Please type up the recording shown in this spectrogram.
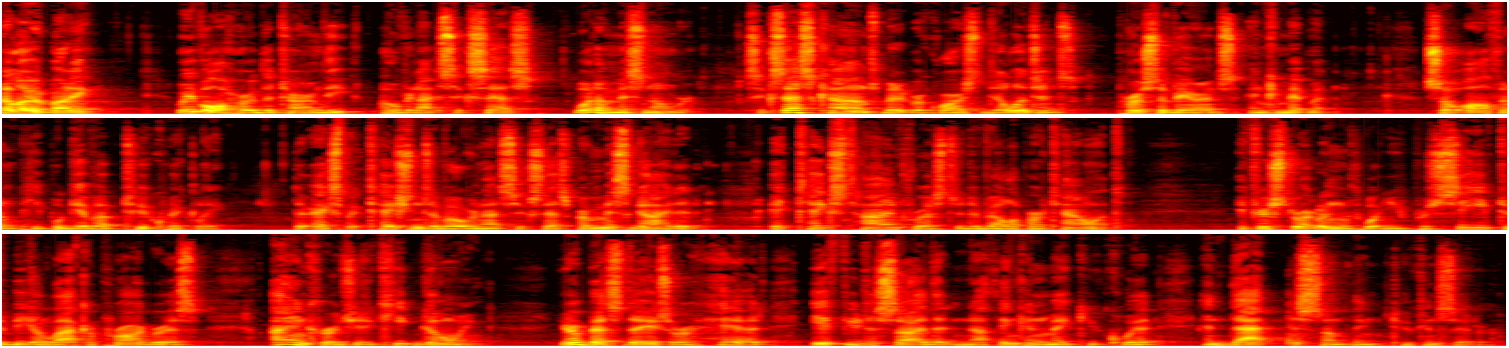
Hello, everybody. We've all heard the term the overnight success. What a misnomer. Success comes, but it requires diligence, perseverance, and commitment. So often, people give up too quickly. Their expectations of overnight success are misguided. It takes time for us to develop our talent. If you're struggling with what you perceive to be a lack of progress, I encourage you to keep going. Your best days are ahead if you decide that nothing can make you quit, and that is something to consider.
